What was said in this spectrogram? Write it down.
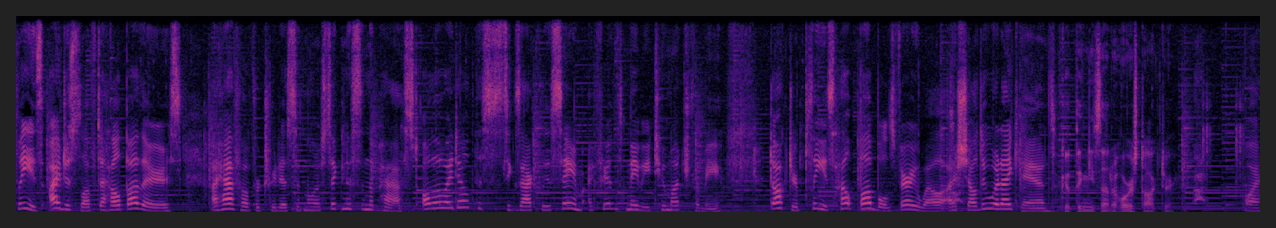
please. I just love to help others. I have helped treat a similar sickness in the past, although I doubt this is exactly the same. I fear this may be too much for me. Doctor, please help Bubbles very well. I shall do what I can. It's a Good thing he's not a horse doctor. Why?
